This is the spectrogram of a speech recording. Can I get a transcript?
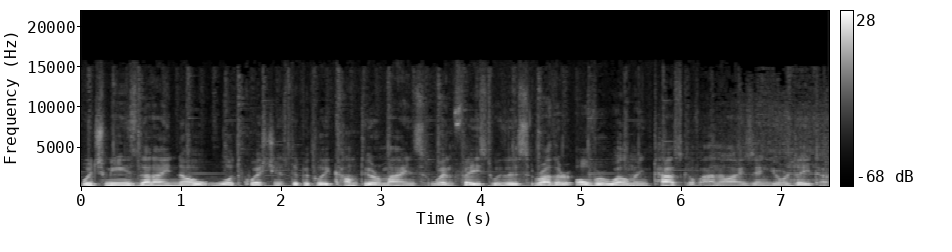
which means that I know what questions typically come to your minds when faced with this rather overwhelming task of analyzing your data.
